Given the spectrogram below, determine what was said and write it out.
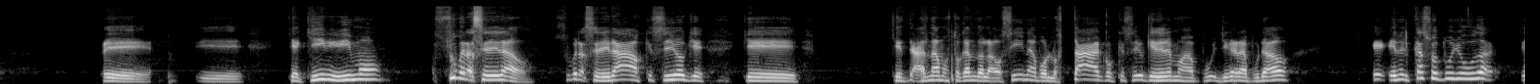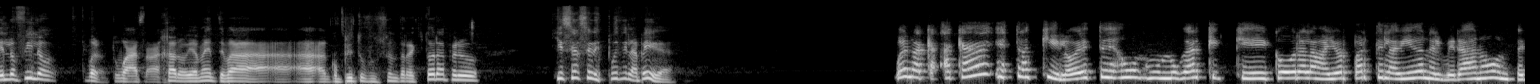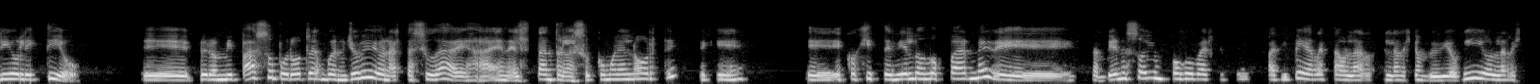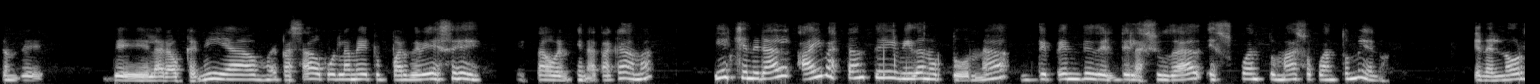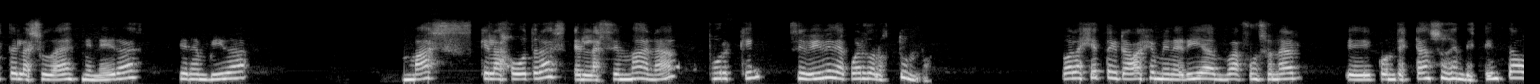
eh, que aquí vivimos súper acelerados, súper acelerados, qué sé yo, que, que, andamos tocando la bocina por los tacos, qué sé yo, que queremos llegar apurados. E, en el caso tuyo, Uda, en los filos, bueno, tú vas a trabajar, obviamente, vas a, cumplir tu función de rectora, pero ¿qué se hace después de la pega? Bueno, acá, es tranquilo. Este es un, lugar que, cobra la mayor parte de la vida en el verano, en periodo lectivo. Eh, pero en mi paso por otra, bueno, yo vivo en hartas ciudades, ah, en el, tanto en el sur como en el norte, de que eh, escogiste bien los dos partners. Eh, también soy un poco patiperra, he estado en la, región de Biobío, en la región de, la Araucanía, he pasado por la meta un par de veces, he estado en, Atacama. Y en general hay bastante vida nocturna, depende de, de, la ciudad, es cuanto más o cuanto menos. En el norte las ciudades mineras tienen vida más que las otras en la semana, porque se vive de acuerdo a los turnos. Toda la gente que trabaja en minería va a funcionar eh, con descansos en distintas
